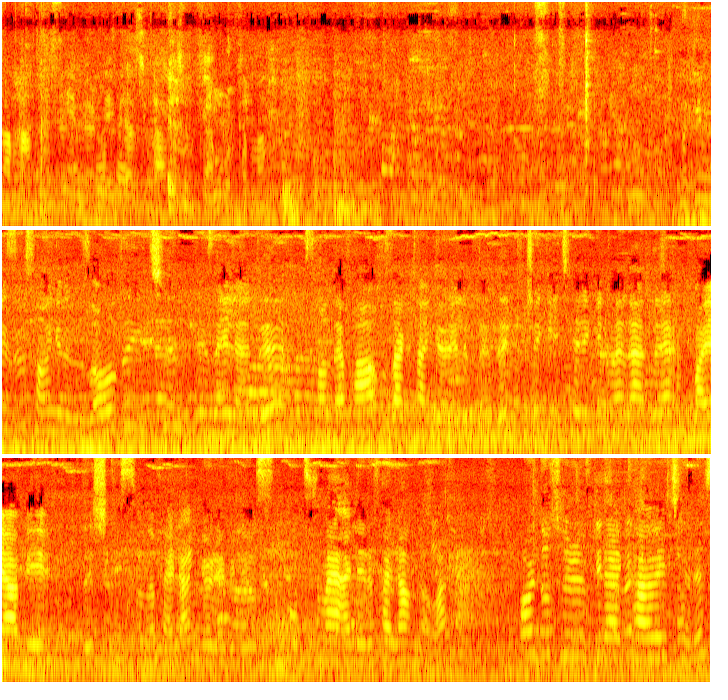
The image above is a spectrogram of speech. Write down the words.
Ben mantarı sevmiyorum diye birazcık çok yaptık ama. Bugün bizim son günümüz olduğu için Disneyland'i son defa uzaktan görelim dedik. Çünkü içeri girmeden de bayağı bir dış kısmını falan görebiliyorsun. Oturma yerleri falan da var. Orada otururuz, birer kahve içeriz.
